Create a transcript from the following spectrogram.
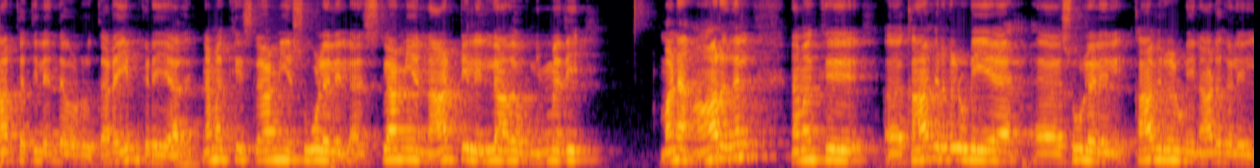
மார்க்கத்தில் எந்த ஒரு தடையும் கிடையாது. நமக்கு இஸ்லாமிய சூழலில் இஸ்லாமிய நாட்டில் இல்லாத ஒரு நிம்மதி மன ஆறுதல் நமக்கு காவிர்களுடைய சூழலில் காவிர்களுடைய நாடுகளில்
